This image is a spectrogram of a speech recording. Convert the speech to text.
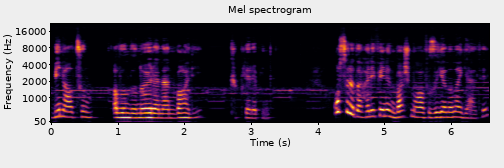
bin altın alındığını öğrenen vali küplere bindi. O sırada halifenin baş muhafızı yanına geldi.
